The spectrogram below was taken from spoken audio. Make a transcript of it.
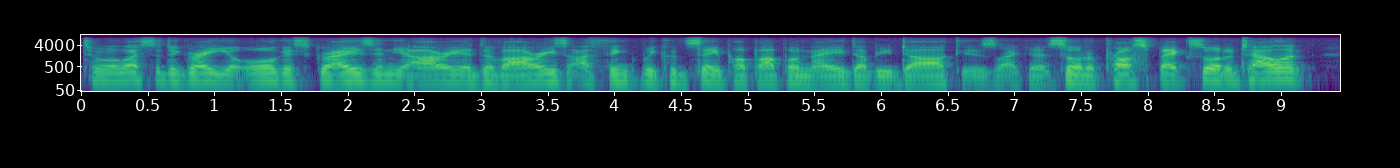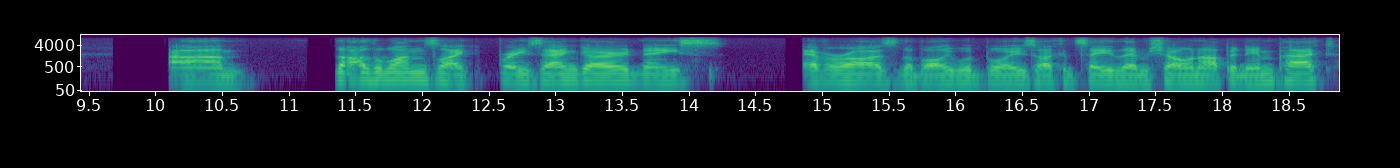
to a lesser degree, your August Greys and your Ariya Daivaris. I think we could see pop up on AEW Dark is like a sort of prospect sort of talent. Um, the other ones like Breezango, Nice, Everrise, the Bollywood boys, I could see them showing up in Impact.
